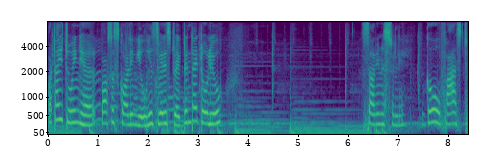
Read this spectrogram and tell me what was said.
What are you doing here? Boss is calling you. He's very strict. Didn't I told you? Sorry, Mr. Lee. Go fast.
